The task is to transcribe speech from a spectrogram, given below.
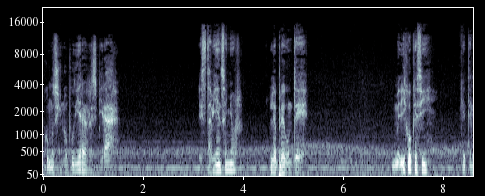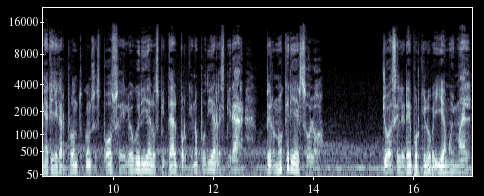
como si no pudiera respirar. ¿Está bien, señor? Le pregunté. Me dijo que sí, que tenía que llegar pronto con su esposa y luego iría al hospital porque no podía respirar, pero no quería ir solo. Yo aceleré porque lo veía muy mal.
